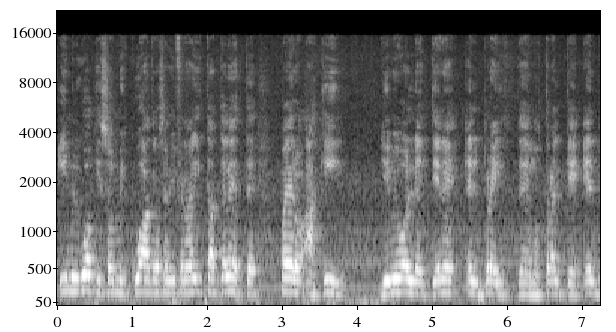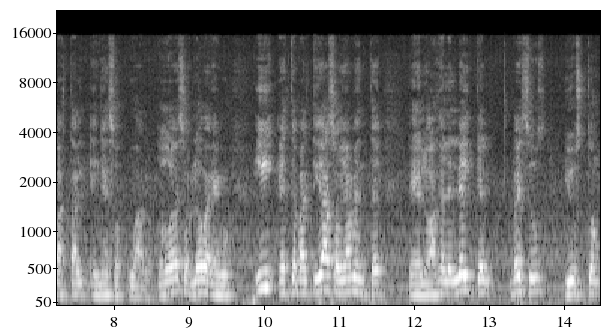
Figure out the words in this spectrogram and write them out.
y Milwaukee son mis cuatro semifinalistas del este, pero aquí Jimmy Butler tiene el break de demostrar que él va a estar en esos cuadros. Todo eso lo veremos. Y este partidazo, obviamente, eh, Los Ángeles Lakers versus Houston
